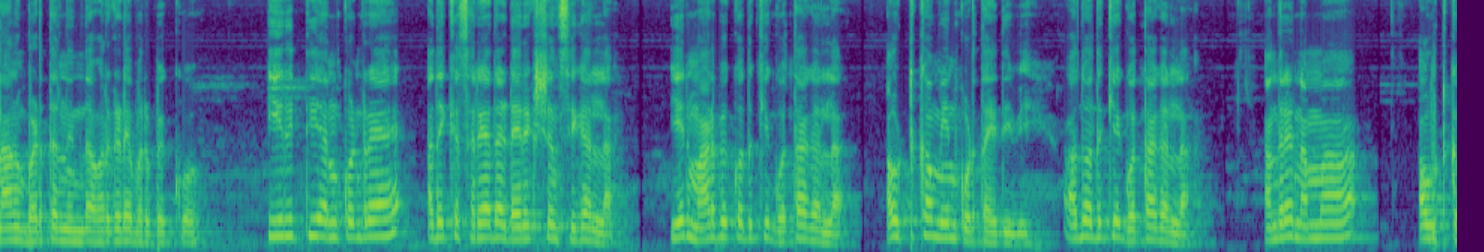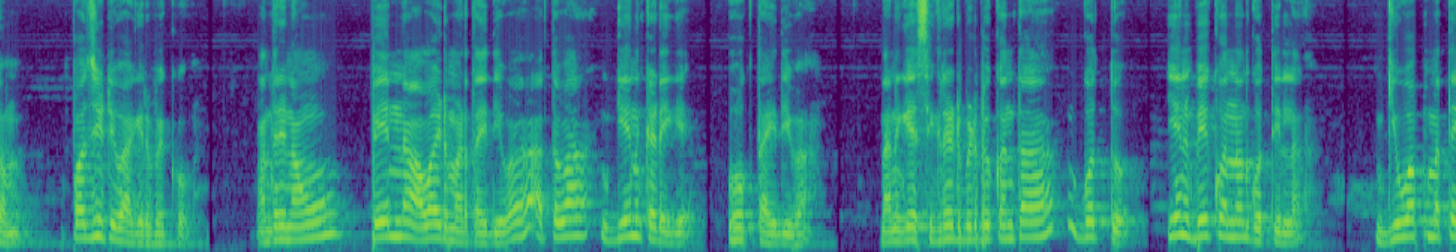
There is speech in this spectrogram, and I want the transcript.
ನಾನು ಬಡತನದಿಂದ ಹೊರಗಡೆ ಬರಬೇಕು. ಈ ರೀತಿ ಅಂದ್ಕೊಂಡ್ರೆ ಅದಕ್ಕೆ ಸರಿಯಾದ ಡೈರೆಕ್ಷನ್ ಸಿಗಲ್ಲ. ಏನು ಮಾಡಬೇಕು ಅದಕ್ಕೆ ಗೊತ್ತಾಗಲ್ಲ. ಔಟ್ಕಮ್ ಏನು ಕೊಡ್ತಾ ಇದ್ದೀವಿ? ಅದು ಅದಕ್ಕೆ ಗೊತ್ತಾಗಲ್ಲ. ಅಂದರೆ ನಮ್ಮ ಔಟ್ಕಮ್ ಪಾಸಿಟಿವ್ ಆಗಿರಬೇಕು. ಅಂದರೆ ನಾವು ಪೇನ್ನ ಅವಾಯ್ಡ್ ಮಾಡ್ತಾ ಇದ್ದೀವ ಅಥವಾ ಗೇನ್ ಕಡೆಗೆ ಹೋಗ್ತಾ ಇದ್ದೀವ? ನನಗೆ ಸಿಗರೇಟ್ ಬಿಡಬೇಕು ಅಂತ ಗೊತ್ತು. ಏನು ಬೇಕು ಅನ್ನೋದು ಗೊತ್ತಿಲ್ಲ. ಗಿವ್ ಅಪ್ ಮತ್ತು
